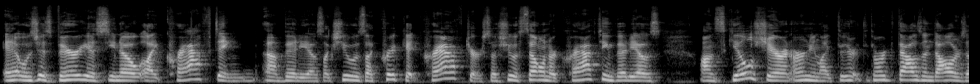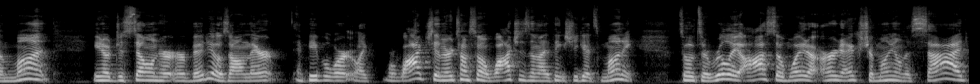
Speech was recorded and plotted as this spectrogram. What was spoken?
And it was just various, you know, like crafting uh, videos. Like she was a Cricut crafter, so she was selling her crafting videos on Skillshare and earning like thirty thousand dollars a month you know, just selling her, her videos on there and people were like, were watching them. Every time someone watches them, I think she gets money. So it's a really awesome way to earn extra money on the side.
